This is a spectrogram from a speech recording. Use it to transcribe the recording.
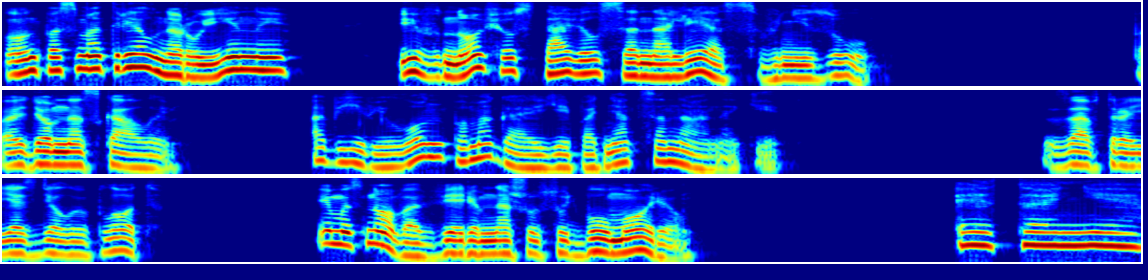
Он посмотрел на руины и вновь уставился на лес внизу. «Пойдем на скалы», — объявил он, помогая ей подняться на ноги. «Завтра я сделаю плод, и мы снова верим нашу судьбу морю». «Это не...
